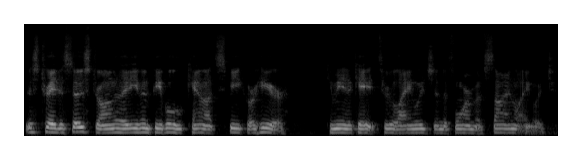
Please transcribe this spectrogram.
This trait is so strong that even people who cannot speak or hear communicate through language in the form of sign language.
